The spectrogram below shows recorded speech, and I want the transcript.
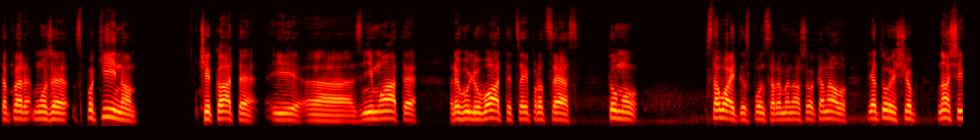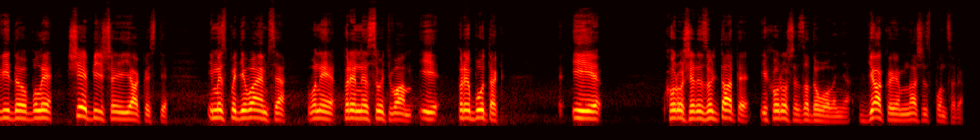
тепер може спокійно чекати і е, знімати, регулювати цей процес. Тому ставайте спонсорами нашого каналу для того, щоб наші відео були ще більшої якості. І ми сподіваємося, вони принесуть вам і прибуток, і хороші результати, і хороше задоволення. Дякуємо наші спонсори.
